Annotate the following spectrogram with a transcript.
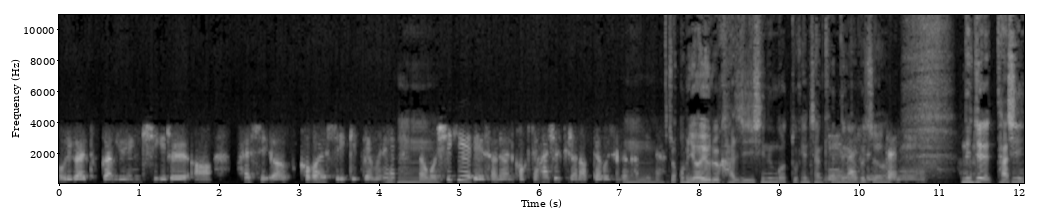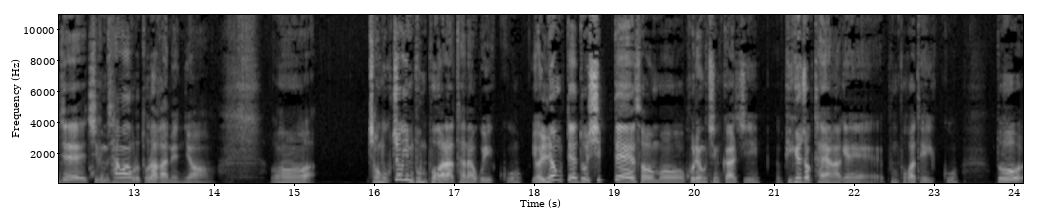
우리가 독감 유행 시기를 어, 할수 어, 커버할 수 있기 때문에 음. 너무 시기에 대해서는 걱정하실 필요는 없다고 생각합니다. 음, 조금 여유를 가지시는 것도 괜찮겠네요, 네, 그렇죠? 네. 근데 이제 다시 이제 지금 상황으로 돌아가면요. 어 전국적인 분포가 나타나고 있고 연령대도 10대에서 뭐 고령층까지 비교적 다양하게 분포가 돼 있고 또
